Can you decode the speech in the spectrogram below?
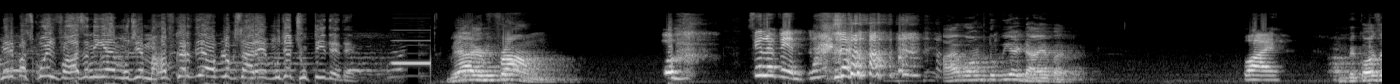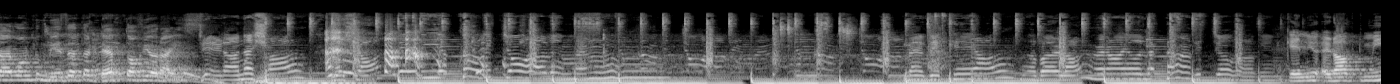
मेरे पास कोई अल्फाज नहीं है मुझे माफ़ कर दे आप लोग सारे मुझे छुट्टी दे दें Where are you from? Philippines. I want to be a diver Why? because I want to measure the depth of your eyes. ਮੈਂ ਵੇਖਿਆ ਬੜਾ ਆਇਓ ਲੱਖਾਂ ਵਿੱਚੋਂ ਆਵੇ Can you adopt me?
